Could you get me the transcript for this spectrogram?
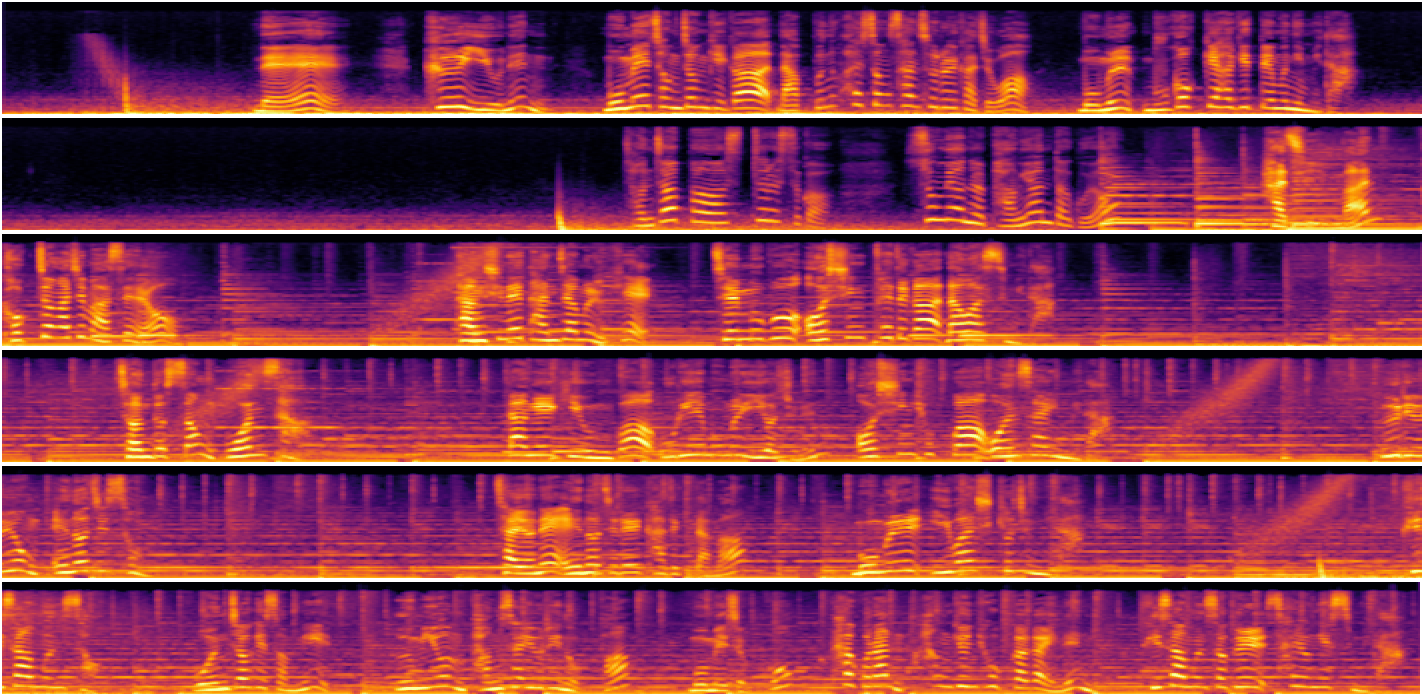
네. 그 이유는 몸의 정전기가 나쁜 활성산소를 가져와 몸을 무겁게 하기 때문입니다. 전자파와 스트레스가 숙면을 방해한다고요? 하지만 걱정하지 마세요. 당신의 단잠을 위해 재무부 어싱 패드가 나왔습니다. 전도성 원사. 땅의 기운과 우리의 몸을 이어주는 어싱 효과 원사입니다. 의료용 에너지송. 자연의 에너지를 가득 담아 몸을 이완시켜 줍니다. 귀사 문석. 원적 개선 및 음이온 방사율이 높아 몸에 좋고 탁월한 항균 효과가 있는 귀사 문석을 사용했습니다.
